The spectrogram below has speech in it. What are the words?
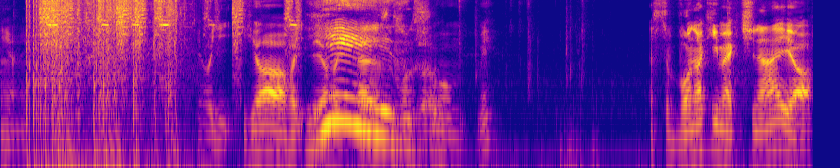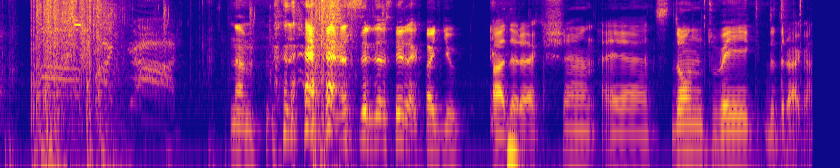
Ilyen. Ja, hogy, így- ja, hogy, ja, hogy ez mozog. Jézusom! Mi? Ezt van, aki megcsinálja? Nem. Szerintem tényleg hagyjuk. Other action, yes. Don't wake the dragon.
